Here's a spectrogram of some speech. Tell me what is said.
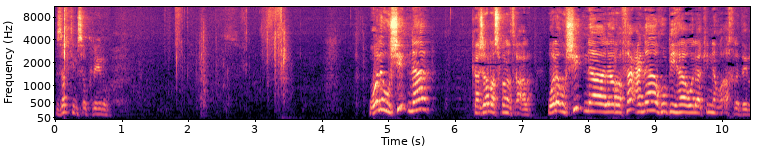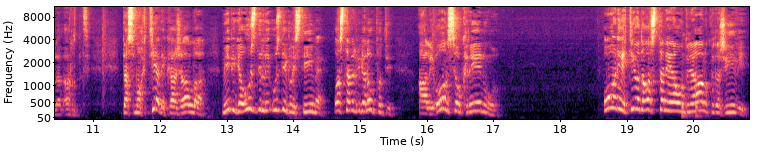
zatim se okrenuo. Wala ušitna, kaže Allah subhanahu wa ta'ala, wala ušitna la rafa'nahu biha, walakinahu ahlada ila l'ard. Da smo htjeli, kaže Allah, mi bi ga uzdili, uzdigli s time, ostavili bi ga na uputi, ali on se okrenuo. On je htio da ostane na ovom dunjalku da živi.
